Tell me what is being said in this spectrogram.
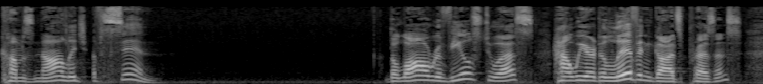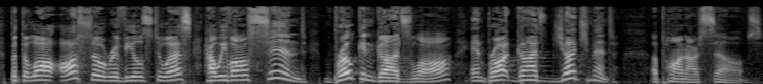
comes knowledge of sin The law reveals to us how we are to live in God's presence, but the law also reveals to us how we've all sinned, broken God's law, and brought God's judgment upon ourselves.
